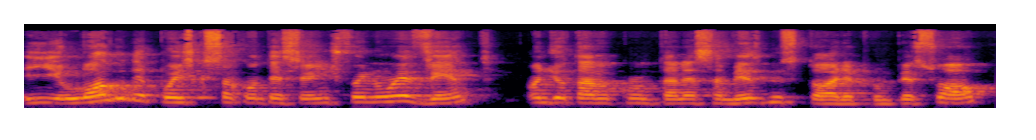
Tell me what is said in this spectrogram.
E logo depois que isso aconteceu, a gente foi num evento onde eu estava contando essa mesma história para um pessoal.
